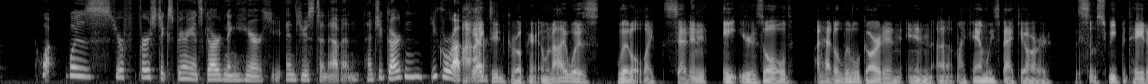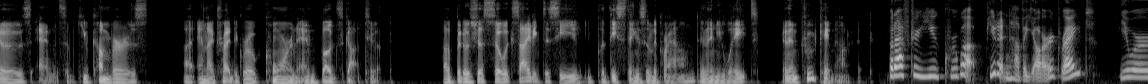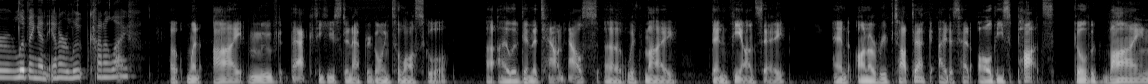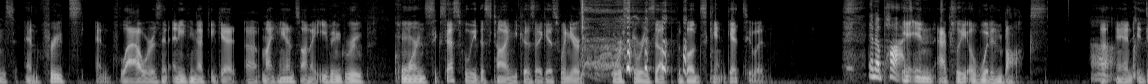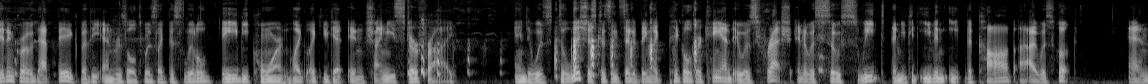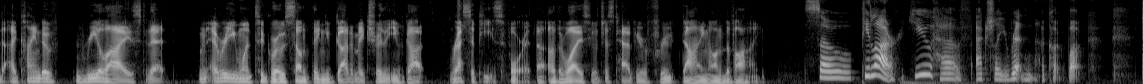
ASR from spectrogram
what was your first experience gardening here in Houston, Evan? Had you garden? You grew up here. I, I did grow up here. And when I was little, like seven, eight years old, I had a little garden in uh, my family's backyard with some sweet potatoes and some cucumbers. Uh, and I tried to grow corn and bugs got to it. Uh, but it was just so exciting to see you put these things in the ground and then you wait and then food came out of it. But after you grew up, you didn't have a yard, right? You were living an inner loop kind of life? uh, when I moved back to Houston after going to law school, uh, I lived in a townhouse uh, with my then fiance. And on a rooftop deck, I just had all these pots filled with vines and fruits and flowers and anything I could get uh, my hands on. I even grew corn successfully this time because I guess when you're four stories up, the bugs can't get to it In a pot. in, in actually a wooden box. Uh, Ah. and it didn't grow that big, but the end result was like this little baby corn, like like you get in Chinese stir fry, and it was delicious because instead of being like pickled or canned, it was fresh and it was so sweet, and you could even eat the cob. I I was hooked, and I kind of realized that whenever you want to grow something, you've got to make sure that you've got recipes for it. Uh, otherwise, you'll just have your fruit dying on the vine. So, Pilar, you have actually written a cookbook.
